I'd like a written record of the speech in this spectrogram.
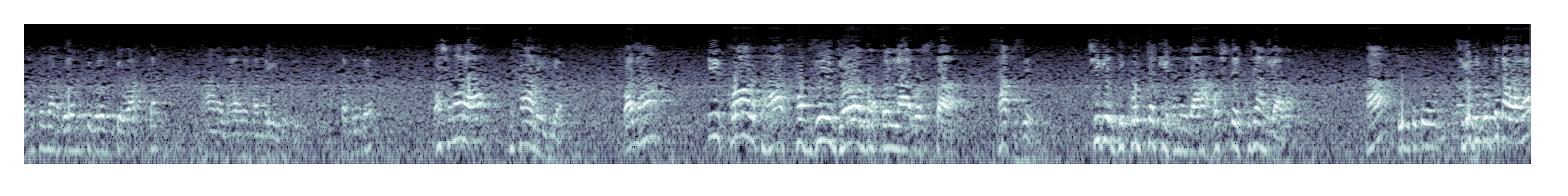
مسلمان گولم کے گولم کے وقت تک ہاں مذہب بندگی ہوتی سب ہو گئے۔ بشمارا مثال نہیں دیا۔ وہاں ایک اور تھا سبزے جوگ و پلا گستہ سبزے۔ ছিগের বিপর্যকে হনুরা হস্তে খুজামি আওয়া ہاں؟ ছিগের বিপর্যটা والا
